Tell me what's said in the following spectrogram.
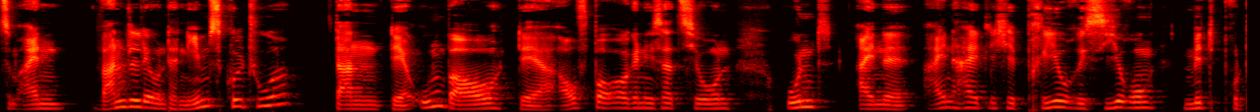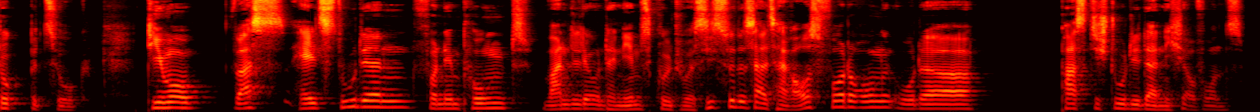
zum einen Wandel der Unternehmenskultur, dann der Umbau der Aufbauorganisation und eine einheitliche Priorisierung mit Produktbezug. Timo, was hältst du denn von dem Punkt Wandel der Unternehmenskultur? Siehst du das als Herausforderung oder passt die Studie da nicht auf uns?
